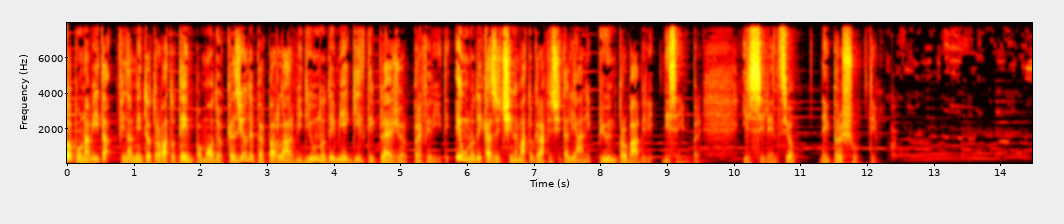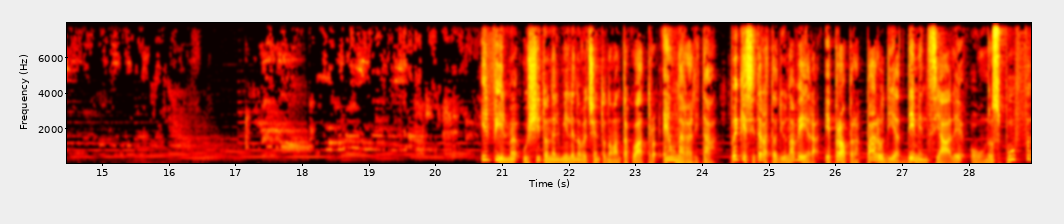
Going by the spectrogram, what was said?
Dopo una vita, finalmente ho trovato tempo, modo e occasione per parlarvi di uno dei miei guilty pleasure preferiti e uno dei casi cinematografici italiani più improbabili di sempre. Il silenzio dei prosciutti. Il film, uscito nel 1994, è una rarità, poiché si tratta di una vera e propria parodia demenziale o uno spoof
